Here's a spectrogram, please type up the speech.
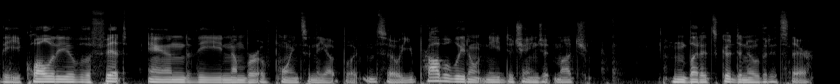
the quality of the fit and the number of points in the output. And so you probably don't need to change it much, but it's good to know that it's there.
